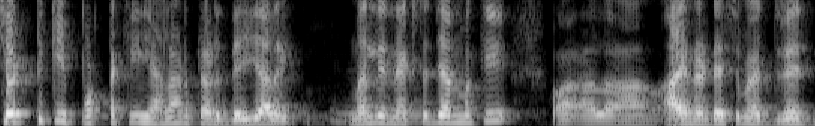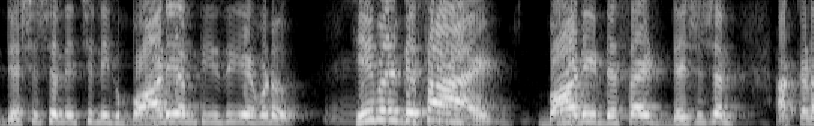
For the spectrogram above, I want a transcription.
చెట్టుకి పుట్టకి ఎలాడతాడు దెయ్యాలి. మళ్ళీ నెక్స్ట్ జన్మకి ఆయన డెసిషన్ ఇచ్చి నీకు బాడీ అంత ఈజీగా ఇవ్వడు. He will decide body decide decision అక్కడ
